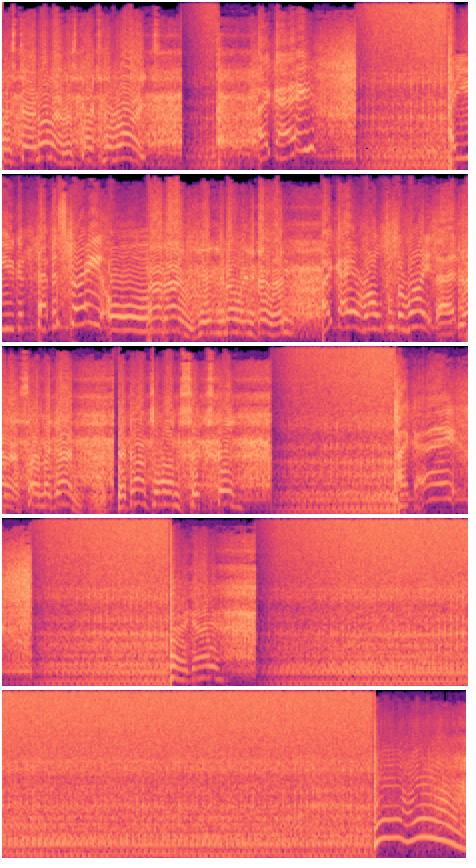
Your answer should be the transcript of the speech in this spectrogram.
let's do another. Let's go to the right. Okay. Are you going to demonstrate or? No, no, you, you know what you're doing. Okay, roll to the right then. Yeah, same again. Go down to 160. Okay. There we go. Woo-hoo.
